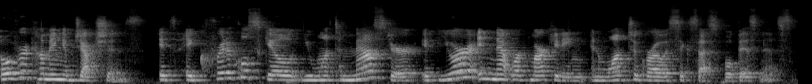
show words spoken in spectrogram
Overcoming objections. It's a critical skill you want to master if you're in network marketing and want to grow a successful business.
